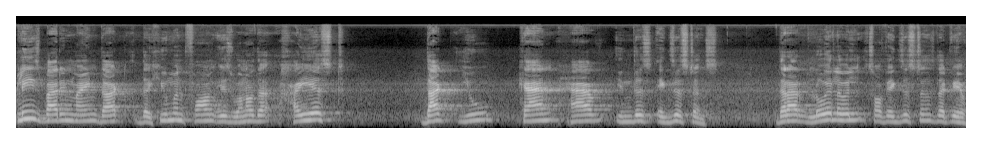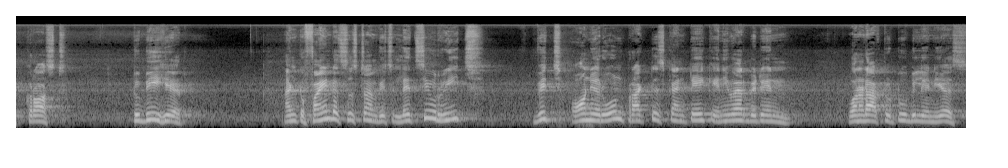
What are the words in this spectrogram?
Please bear in mind that the human form is one of the highest that you can have in this existence. There are lower levels of existence that we have crossed to be here and to find a system which lets you reach which on your own practice can take anywhere between one and a half to two billion years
